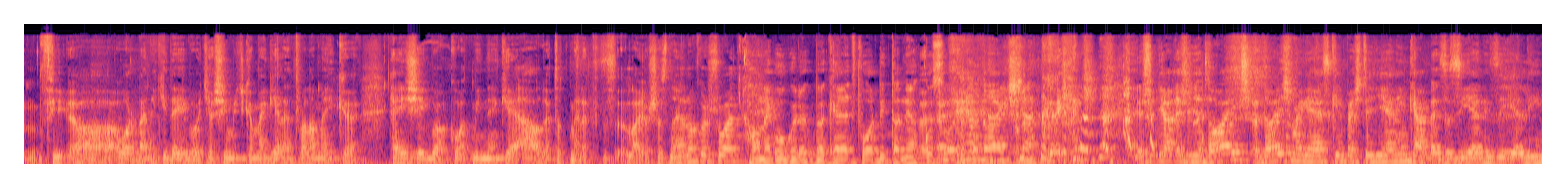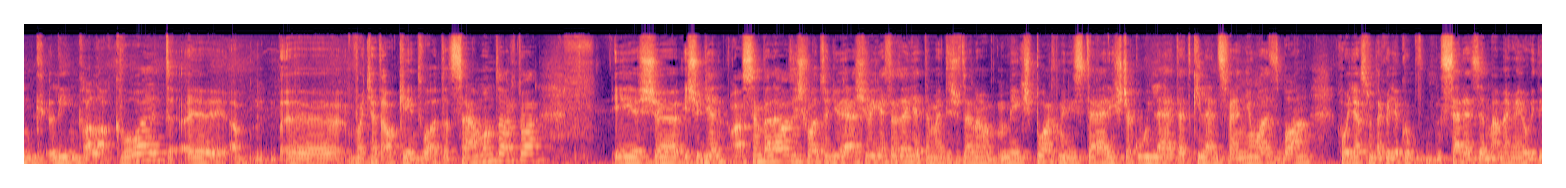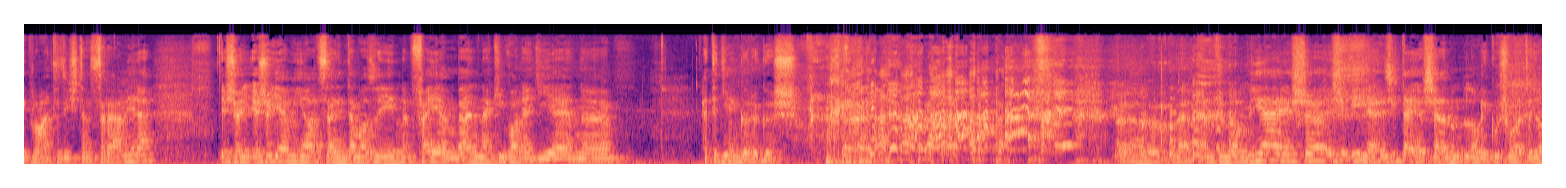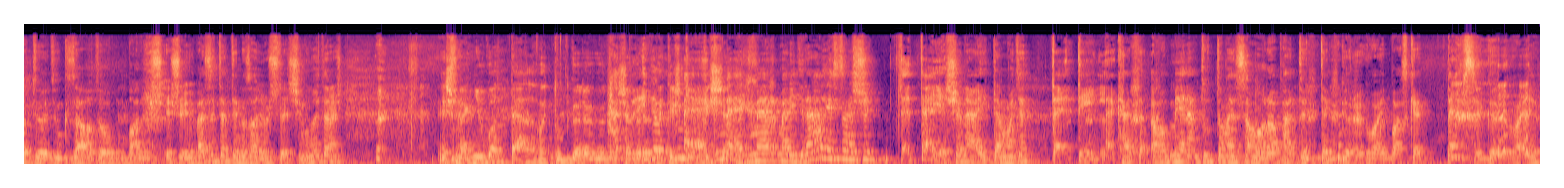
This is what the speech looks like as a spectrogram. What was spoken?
a, a Orbánik idejében, hogyha Simicska megjelent valamelyik helyiségbe, akkor ott mindenki elhallgatott, mert az Lajos az nagyon okos volt. Ha meg ógörökből kellett fordítani, akkor szóltak a Dajcsnak. és, ugye, és ugye a Dajcs, a Dajcs meg ehhez képest egy ilyen, inkább ez az ilyen, ez ilyen link, link alak volt, ö, ö, vagy hát aként volt ott szám számon tartva, és, és ugye azt hiszem vele az is volt, hogy ő első végezte az egyetemet, és utána még sportminiszter is csak úgy lehetett 98-ban, hogy azt mondták, hogy akkor szerezzen már meg a jogi diplomát az Isten szerelmére. És hogy, és hogy emiatt szerintem az én fejemben neki van egy ilyen, hát egy ilyen görögös. nem, nem tudom milyen, és, és igen, és így teljesen logikus volt, hogy ott ültünk az autóban, és, és ő vezetett, én az anyós és és megnyugodtál, hogy tud görögül, hát, és a görögöt is meg, meg, mert, mert így ránéztem, és hogy teljesen elhittem, hogy hát te, tényleg, hát miért nem tudtam ezt hamarabb, hát hogy te görög vagy, baszket, persze görög vagy.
